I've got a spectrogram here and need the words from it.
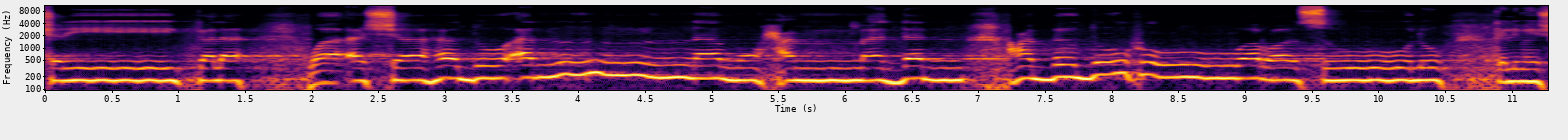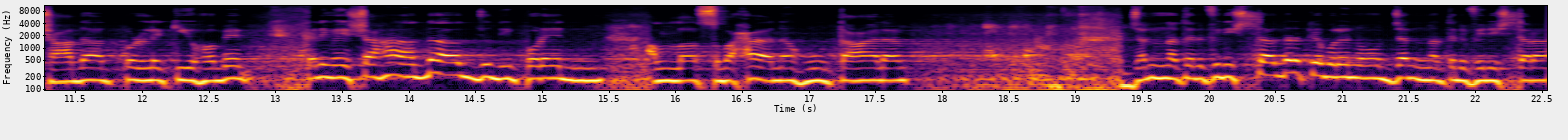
শারীকা লাহ ওয়া আশহাদু আন্না মুহাম্মাদান আবদুহু ওয়া রাসূলুহু কালিমাই শাহাদাত পড়লে কি হবে? কালিমাই শাহাদাত যদি পড়েন, আল্লাহ সুবহানাহু তাআলা জান্নাতের ফিরিস্তাদেরকে বলেন, ও জান্নাতের ফিরিস্তারা,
